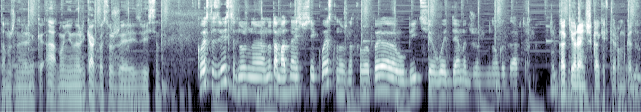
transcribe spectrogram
там же наверняка... А, ну не наверняка квест уже известен. Квест известен, нужно, ну там одна из частей квеста, нужно в ПВП убить weight damage много гардер. Ну, Как и раньше, как и в первом году.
